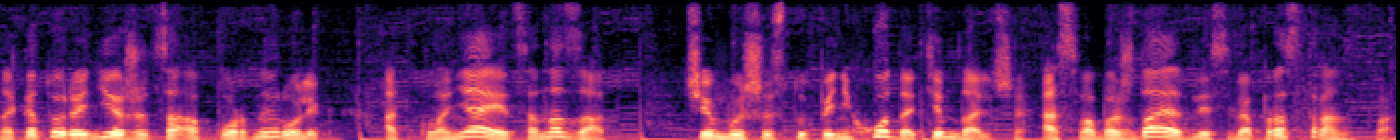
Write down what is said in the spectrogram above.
на которой держится опорный ролик, отклоняется назад. Чем выше ступень хода, тем дальше, освобождая для себя пространство.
